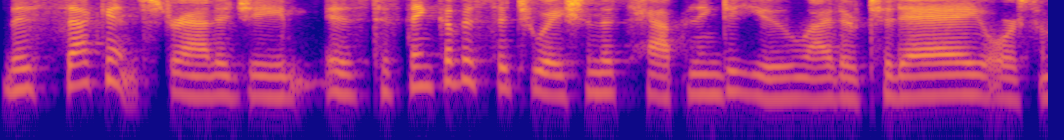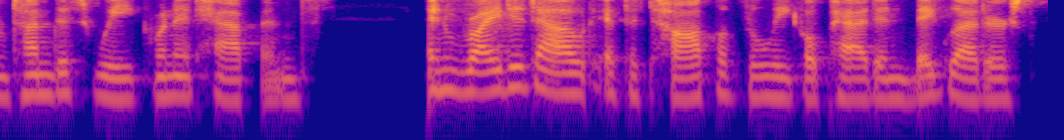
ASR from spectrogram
This second strategy is to think of a situation that's happening to you either today or sometime this week when it happens and write it out at the top of the legal pad in big letters.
